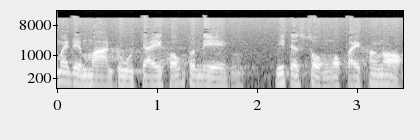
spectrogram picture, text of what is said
ไม่ได้มาดูใจของตนเอง มีแต่ส่งออกไปข้างนอก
